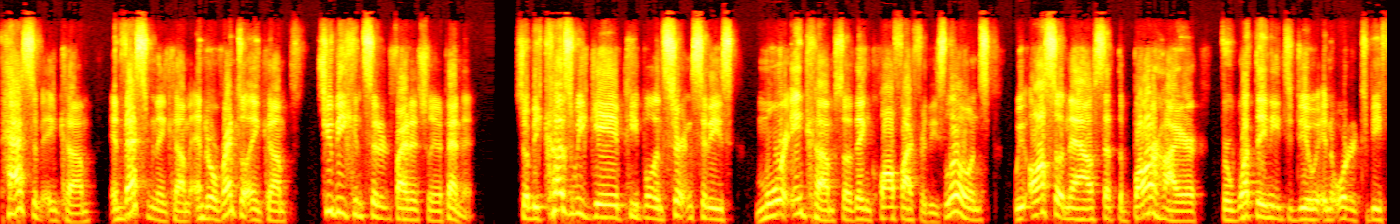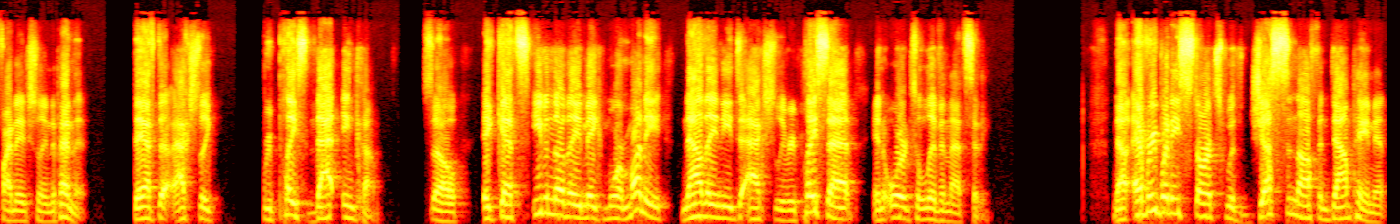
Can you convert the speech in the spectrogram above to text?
passive income, investment income, and or rental income to be considered financially independent. So because we gave people in certain cities more income so they can qualify for these loans, we also now set the bar higher for what they need to do in order to be financially independent. They have to actually replace that income. So it gets, even though they make more money, now they need to actually replace that in order to live in that city. Now, everybody starts with just enough in down payment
